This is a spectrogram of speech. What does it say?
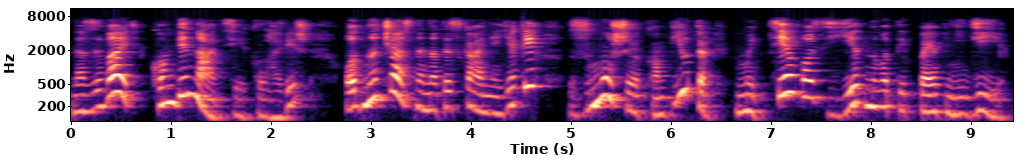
називають комбінації клавіш, одночасне натискання яких змушує комп'ютер миттєво з'єднувати певні дії.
